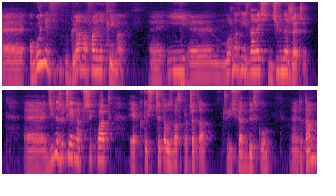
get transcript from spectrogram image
E, ogólnie gra ma fajny klimat e, i można w niej znaleźć dziwne rzeczy. Dziwne rzeczy jak na przykład, jak ktoś czytał z Was Pratchetta, czyli Świat Dysku, to tam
